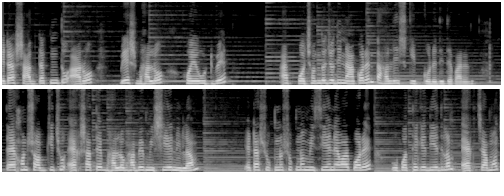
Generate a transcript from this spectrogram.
এটার স্বাদটা কিন্তু আরও বেশ ভালো হয়ে উঠবে। আর পছন্দ যদি না করেন তাহলে স্কিপ করে দিতে পারেন। তো এখন সব কিছু একসাথে ভালোভাবে মিশিয়ে নিলাম। এটা শুকনো শুকনো মিশিয়ে নেওয়ার পরে উপর থেকে দিয়ে দিলাম এক চামচ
